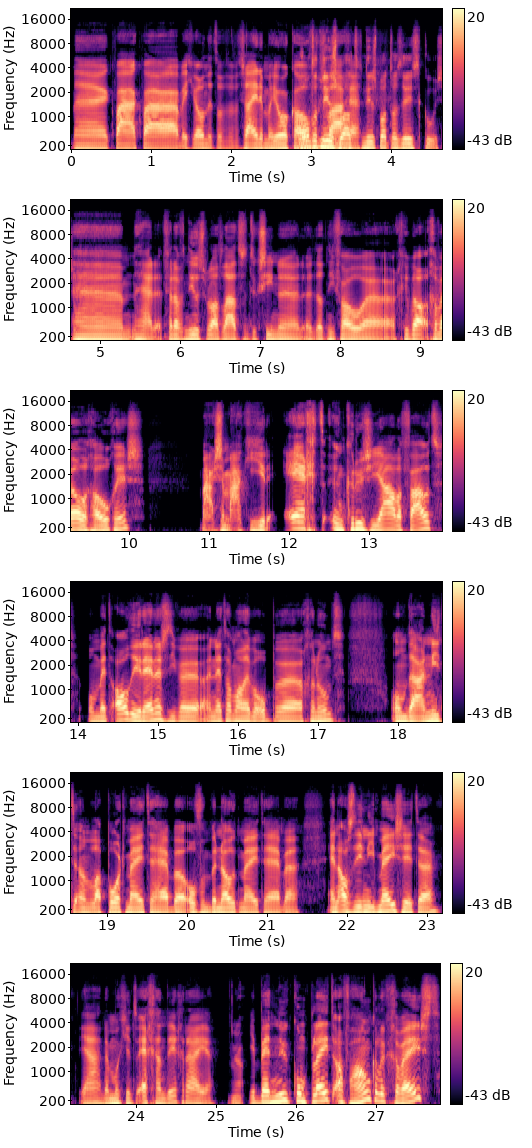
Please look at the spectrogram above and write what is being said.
Eh, qua, qua, weet je wel, net wat we zeiden, Mallorca Rond het nieuwsblad. Het nieuwsblad was de eerste koers. Ehm, nou ja, vanaf het nieuwsblad laten ze natuurlijk zien eh, dat het niveau eh, gewel- geweldig hoog is. Maar ze maken hier echt een cruciale fout om met al die renners die we net allemaal hebben opgenoemd, om daar niet een Laporte mee te hebben of een Benoot mee te hebben. En als die niet mee zitten, ja, dan moet je het echt gaan dichtrijden. Ja. Je bent nu compleet afhankelijk geweest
